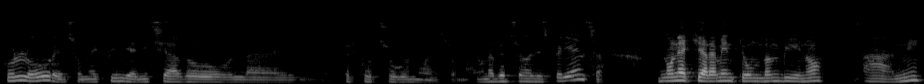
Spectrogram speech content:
con loro, insomma, e quindi ha iniziato il, il percorso con noi, insomma, è una persona di esperienza, non è chiaramente un bambino, ha anni,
